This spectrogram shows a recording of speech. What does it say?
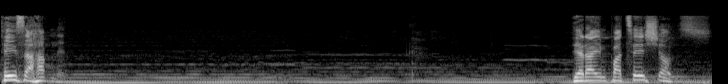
Things are happening. There are impartations.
